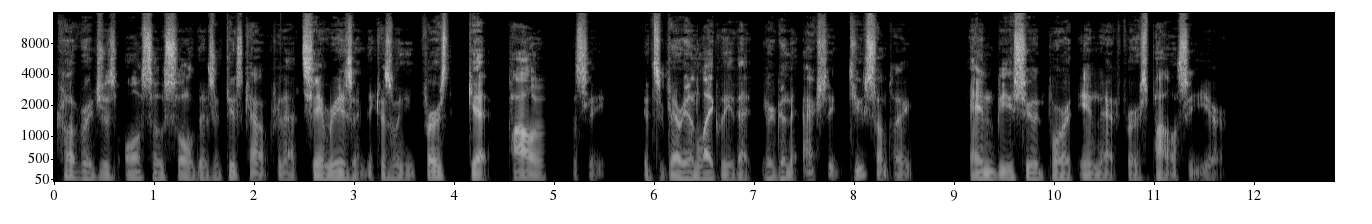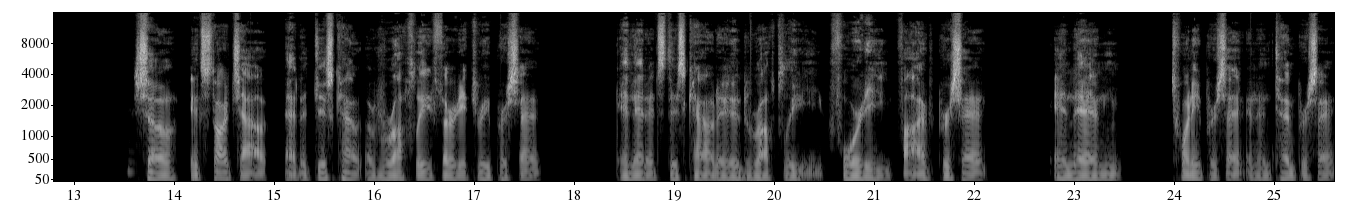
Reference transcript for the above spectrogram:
coverage is also sold as a discount for that same reason, because when you first get policy, it's very unlikely that you're going to actually do something and be sued for it in that first policy year. So it starts out at a discount of roughly 33%, and then it's discounted roughly 45%, and then 20% and then 10%.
